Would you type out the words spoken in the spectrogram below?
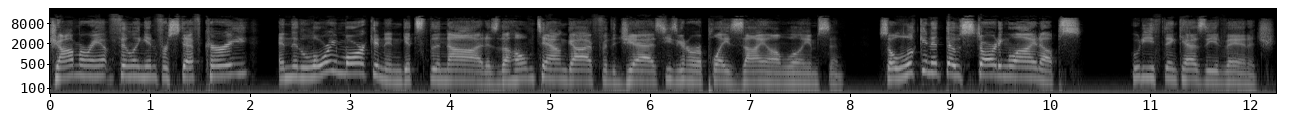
Ja Morant filling in for Steph Curry. And then Lauri Markkanen gets the nod as the hometown guy for the Jazz. He's going to replace Zion Williamson. So looking at those starting lineups, who do you think has the advantage?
